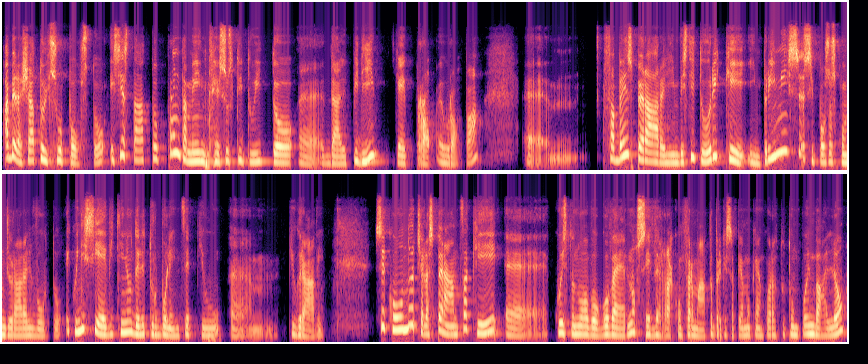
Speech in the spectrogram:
abbia lasciato il suo posto e sia stato prontamente sostituito, ehm, dal PD, che è pro Europa, ehm, fa ben sperare agli investitori che in primis si possa scongiurare il voto e quindi si evitino delle turbulenze più, ehm, più gravi. Secondo, c'è la speranza che eh, questo nuovo governo, se verrà confermato, perché sappiamo che è ancora tutto un po' in ballo,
